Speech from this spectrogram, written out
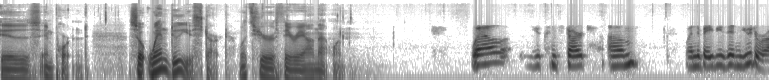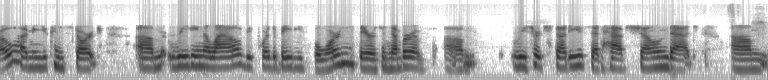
is important. So when do you start? What's your theory on that one? Well, you can start um, when the baby's in utero. I mean, you can start um, reading aloud before the baby's born. There's a number of um, research studies that have shown that um,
